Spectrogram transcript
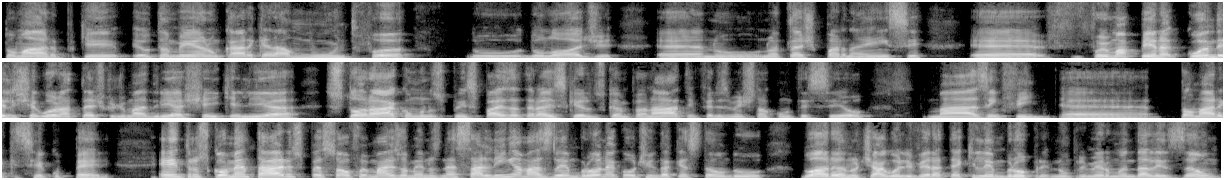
Tomara, porque eu também era um cara que era muito fã do, do Lodge é, no, no Atlético Paranaense. É, foi uma pena. Quando ele chegou no Atlético de Madrid, achei que ele ia estourar como nos principais laterais esquerdos do campeonato. Infelizmente não aconteceu. Mas, enfim, é, tomara que se recupere. Entre os comentários, o pessoal foi mais ou menos nessa linha, mas lembrou, né, Coutinho, da questão do, do Arano, o Thiago Oliveira até que lembrou no primeiro momento da lesão.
